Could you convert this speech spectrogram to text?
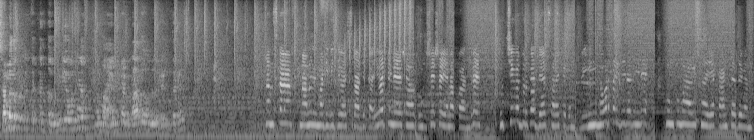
ಸಂಬಂಧಪಟ್ಟಿರ್ತಕ್ಕಂಥ ವಿಡಿಯೋವನ್ನ ನಮ್ಮ ಆಂಕರ್ ರಾಧಾ ಅವರು ಹೇಳ್ತಾರೆ. ನಮಸ್ಕಾರ, ನಾನು ನಿಮ್ಮ ಡಿ ವಿಜಯ ರಾಧಿಕಾ. ಇವತ್ತಿನ ವಿಶ- ವಿಶೇಷ ಏನಪ್ಪ ಅಂದ್ರೆ ಉಚ್ಚಿಂಗ ದುರ್ಗ ದೇವಸ್ಥಾನಕ್ಕೆ ಬಂದ್ವಿ. ಇಲ್ಲಿ ನೋಡ್ತಾ ಇದ್ದೀರಾ ನೀವೇ? ಕುಂಕುಮ ಅರಿಶಿನ ಕಾಣ್ತಾ ಇದ್ದೇವೆ ಅಂತ.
